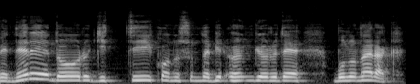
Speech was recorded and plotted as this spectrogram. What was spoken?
ve nereye doğru gittiği konusunda bir öngörüde bulunarak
